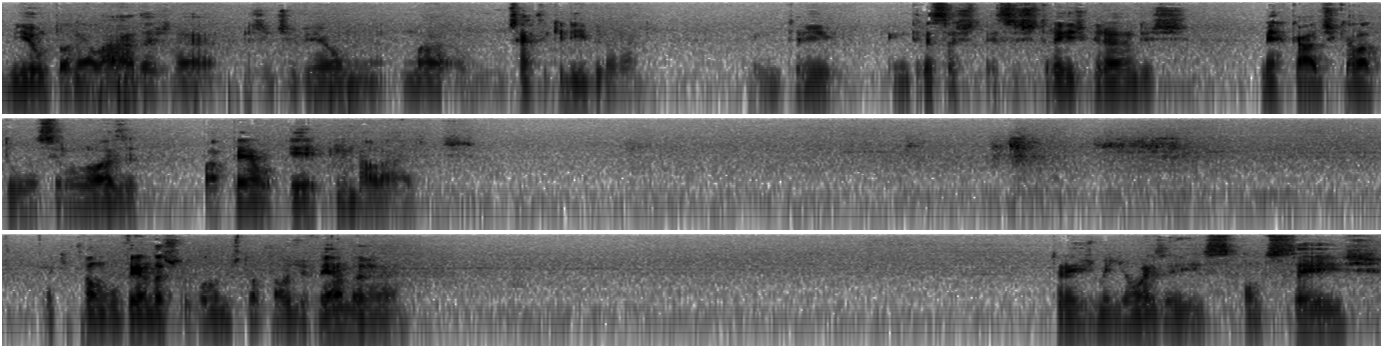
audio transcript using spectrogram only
mil toneladas, né, a gente vê um, uma, um certo equilíbrio né, entre, entre essas, esses três grandes mercados que ela atua, celulose, papel e embalagens. Aqui estão vendas, o volume total de vendas, né? 3 milhões, aí, 6.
